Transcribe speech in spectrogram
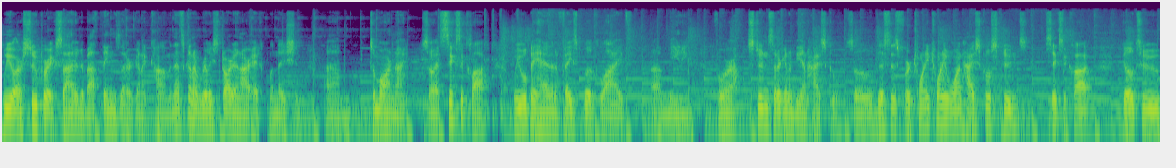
we are super excited about things that are going to come. And that's going to really start in our explanation um, tomorrow night. So at six o'clock, we will be having a Facebook Live uh, meeting for students that are going to be in high school. So this is for 2021 high school students, six o'clock. Go to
